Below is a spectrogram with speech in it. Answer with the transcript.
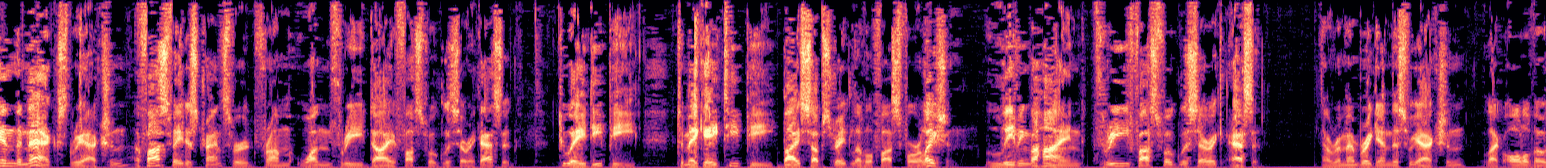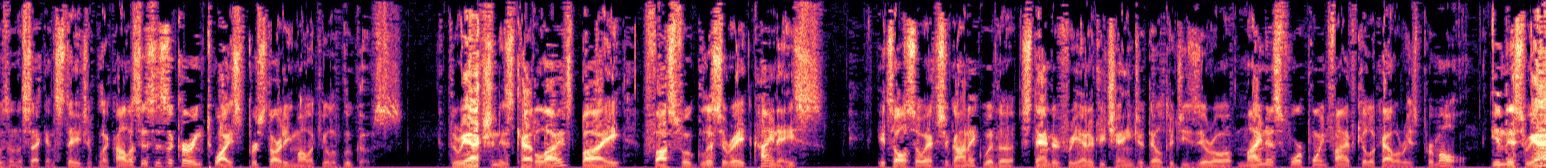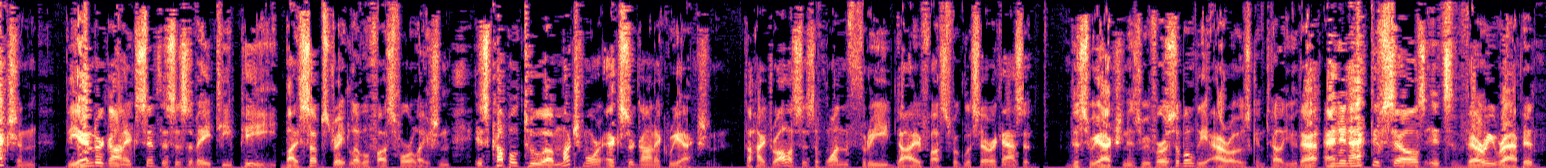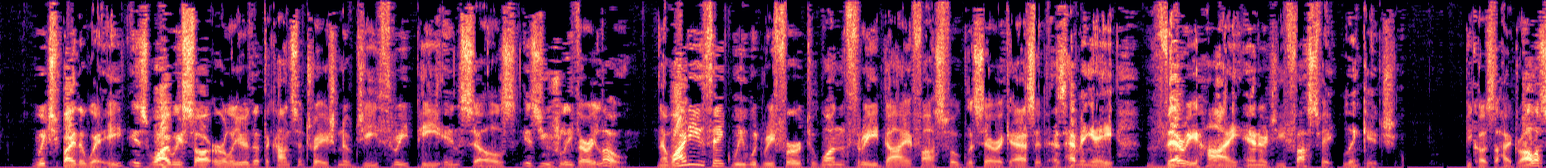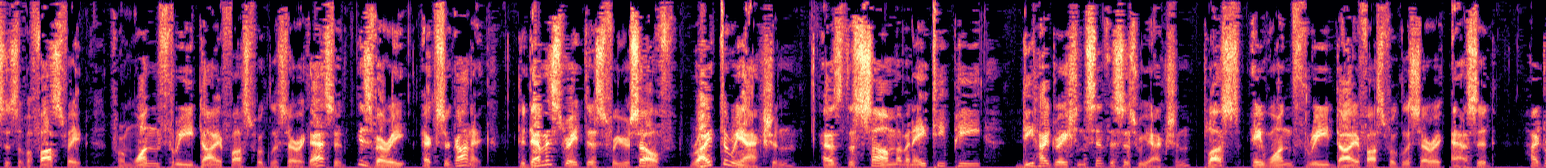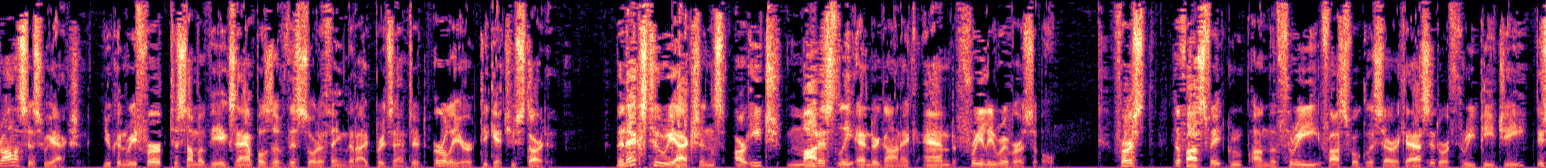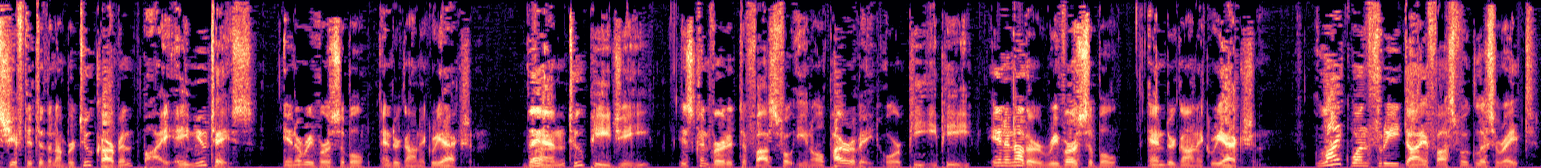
In the next reaction, a phosphate is transferred from 1,3-diphosphoglyceric acid to ADP to make ATP by substrate level phosphorylation, leaving behind 3-phosphoglyceric acid. Now remember again, this reaction, like all of those in the second stage of glycolysis, is occurring twice per starting molecule of glucose. The reaction is catalyzed by phosphoglycerate kinase. It's also exergonic with a standard free energy change at delta G0 of minus 4.5 kilocalories per mole. In this reaction, the endergonic synthesis of ATP by substrate level phosphorylation is coupled to a much more exergonic reaction, the hydrolysis of 1,3-diphosphoglyceric acid. This reaction is reversible, the arrows can tell you that, and in active cells it's very rapid, which, by the way, is why we saw earlier that the concentration of G3P in cells is usually very low. Now, why do you think we would refer to 1,3-diphosphoglyceric acid as having a very high energy phosphate linkage? Because the hydrolysis of a phosphate from 1,3-diphosphoglyceric acid is very exergonic. To demonstrate this for yourself, write the reaction as the sum of an ATP dehydration synthesis reaction plus a 1,3-diphosphoglyceric acid hydrolysis reaction. You can refer to some of the examples of this sort of thing that I presented earlier to get you started. The next two reactions are each modestly endergonic and freely reversible. First, the phosphate group on the 3-phosphoglyceric acid, or 3PG, is shifted to the number 2 carbon by a mutase in a reversible endergonic reaction. Then 2PG is converted to phosphoenol pyruvate, or PEP, in another reversible endergonic reaction. Like 1,3-diphosphoglycerate,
